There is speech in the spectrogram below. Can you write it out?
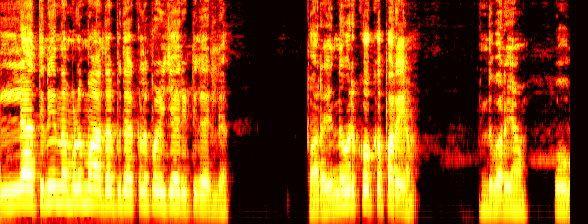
എല്ലാത്തിനെയും നമ്മൾ മാതാപിതാക്കളെ പഴിചാരിയിട്ട് കാര്യമില്ല. പറയുന്നവർക്കൊക്കെ പറയാം. എന്ത് പറയാം? ഓ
